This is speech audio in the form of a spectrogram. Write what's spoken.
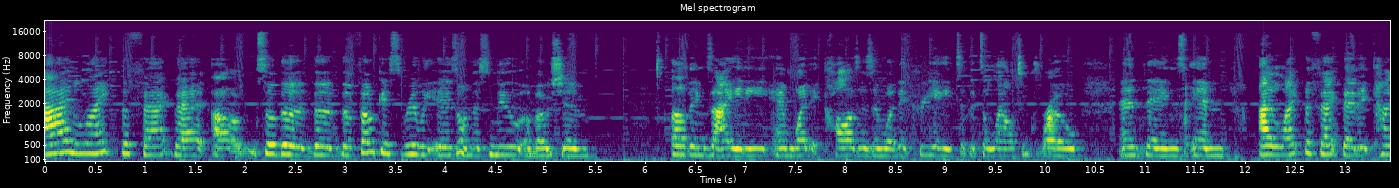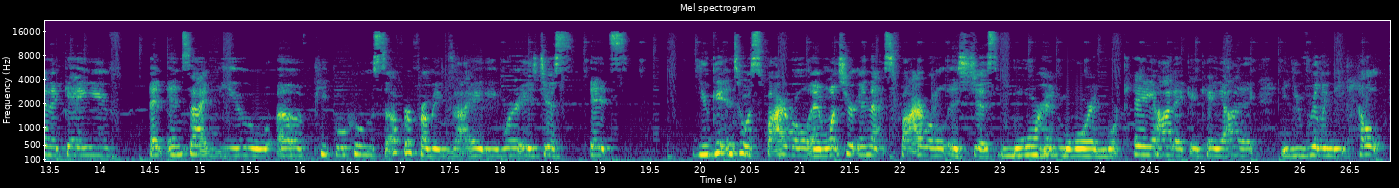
I like the fact that um, so the, the the focus really is on this new emotion of anxiety and what it causes and what it creates if it's allowed to grow and things. And I like the fact that it kind of gave an inside view of people who suffer from anxiety, where it's just it's you get into a spiral and once you're in that spiral it's just more and more and more chaotic and chaotic and you really need help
